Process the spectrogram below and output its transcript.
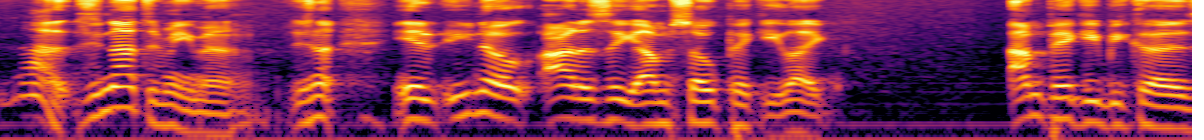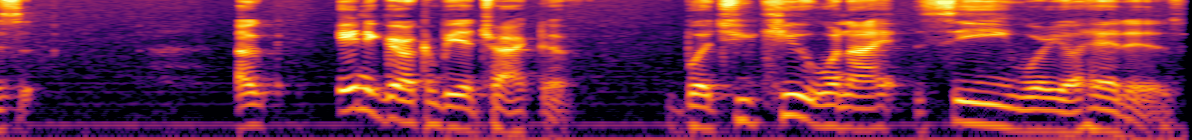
She's not. She's not to me, man. She's not. You know, honestly, I'm so picky. Like, I'm picky because uh, any girl can be attractive, but you cute when I see where your head is.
